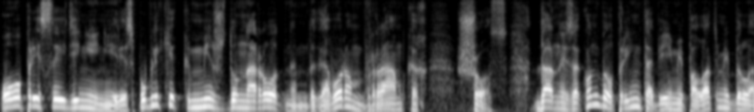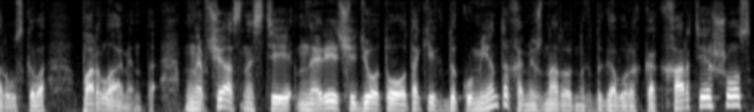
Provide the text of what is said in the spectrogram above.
о присоединении республики к международным договорам в рамках ШОС. Данный закон был принят обеими палатами белорусского парламента. В частности, частности, речь идет о таких документах, о международных договорах, как Хартия ШОС,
